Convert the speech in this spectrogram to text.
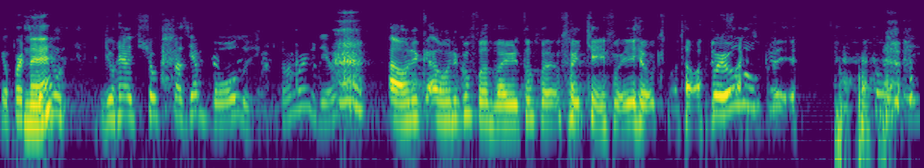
Eu participei Né? de, um, de um reality show que fazia bolo, gente, pelo amor de Deus. A única, o único fã do Ayrton foi, foi quem? Foi eu que mandava Foi o mensagem Lucas. pra ele. Conta aí.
